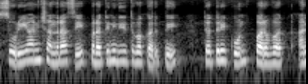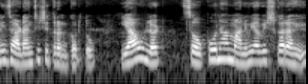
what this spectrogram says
सूर्य आणि चंद्राचे प्रतिनिधित्व करते तर त्रिकोण पर्वत आणि झाडांचे चित्रण करतो. या उलट चौकोन हा मानवी आविष्कार आहे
